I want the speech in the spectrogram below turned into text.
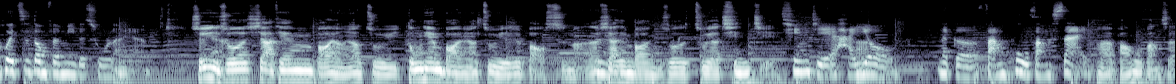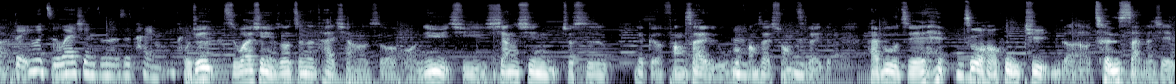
会自动分泌的出来啊。所以你说夏天保养要注意，冬天保养要注意的是保湿嘛。那夏天保养你说注意要清洁，清洁还有那个防护防晒啊，防护防晒。对，因为紫外线真的是太猛。我觉得紫外线有时候真的太强的时候，你与其相信就是那个防晒乳或防晒霜之类的，还不如直接做好护具，你知道吗？撑伞那些的。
